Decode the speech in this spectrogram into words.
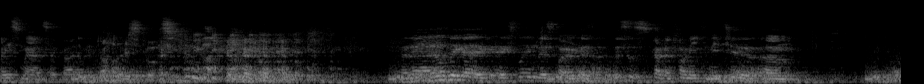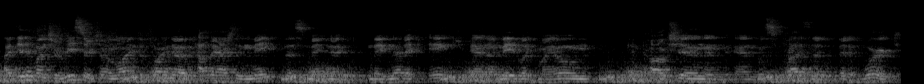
placemats I got at the dollar store. and then I don't think I explained this part because this is kind of funny to me too. Um, I did a bunch of research online to find out how they actually make this magnetic, magnetic ink, and I made like my own concoction and, and was surprised that, that it worked.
